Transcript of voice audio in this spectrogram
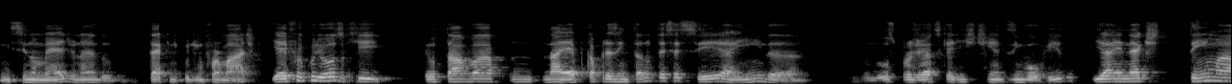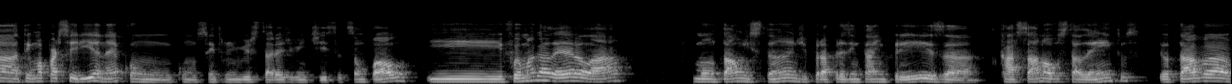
ensino médio, né, do técnico de informática. E aí foi curioso que eu estava, na época, apresentando o TCC ainda, os projetos que a gente tinha desenvolvido. E a Enex tem uma, tem uma parceria né, com, com o Centro Universitário Adventista de São Paulo. E foi uma galera lá montar um stand para apresentar a empresa, caçar novos talentos. Eu estava,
